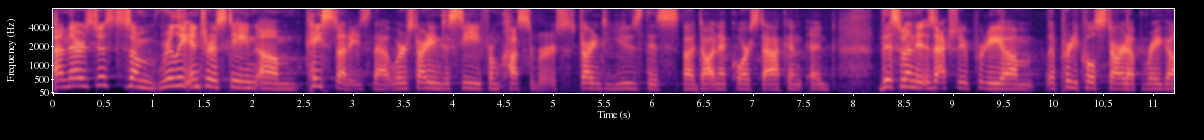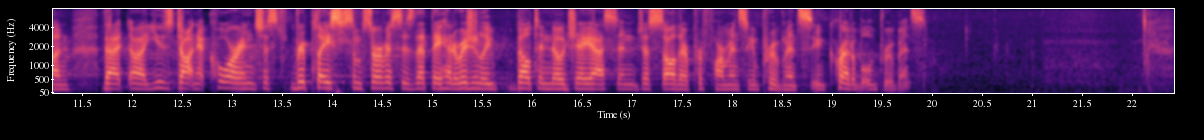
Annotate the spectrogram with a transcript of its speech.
And there's just some really interesting um, case studies that we're starting to see from customers starting to use this uh, .NET Core stack. And, and, this one is actually a pretty, um, a pretty cool startup, Raygun, that uh, used .NET Core and just replaced some services that they had originally built in Node.js and just saw their performance improvements, incredible improvements.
